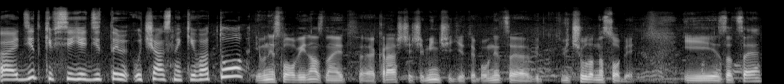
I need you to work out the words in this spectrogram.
Е, Дітки всі є діти учасників АТО. І вони слово війна знають е, краще, ніж інші діти, бо вони це відчули на собі. І за це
